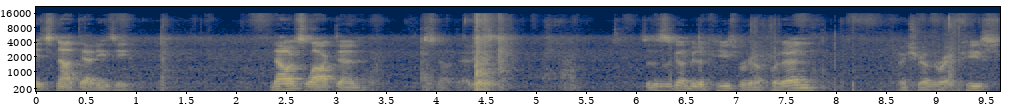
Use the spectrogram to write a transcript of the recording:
It's not that easy. Now it's locked in. It's not that easy. So this is going to be the piece we're going to put in. Make sure you have the right piece.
